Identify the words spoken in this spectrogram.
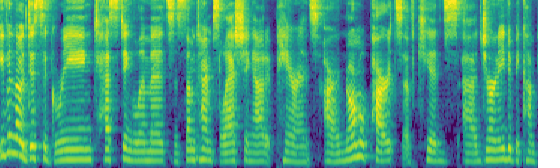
Even though disagreeing, testing limits, and sometimes lashing out at parents are normal parts of kids' uh, journey to become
